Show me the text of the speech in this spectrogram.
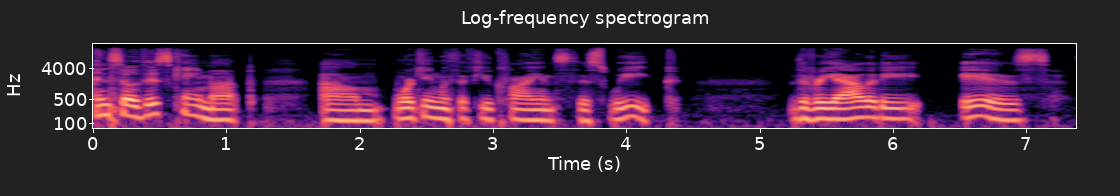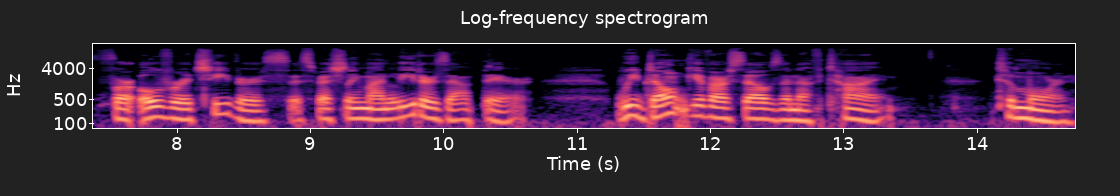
And so this came up um, working with a few clients this week. The reality is for overachievers, especially my leaders out there, we don't give ourselves enough time to mourn.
